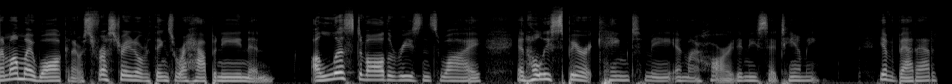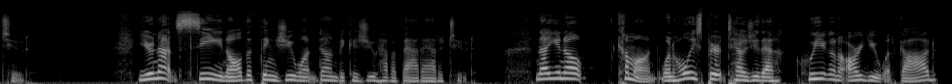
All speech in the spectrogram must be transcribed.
I'm on my walk, and I was frustrated over things that were happening and a list of all the reasons why. And Holy Spirit came to me in my heart, and He said, Tammy, you have a bad attitude. You're not seeing all the things you want done because you have a bad attitude. Now, you know, come on, when Holy Spirit tells you that, who are you going to argue with? God?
